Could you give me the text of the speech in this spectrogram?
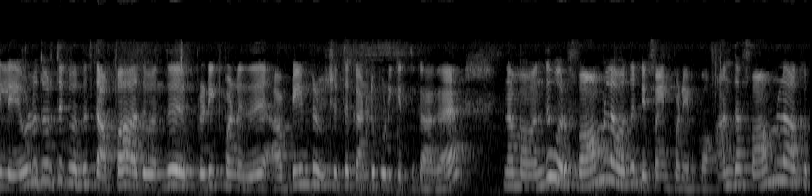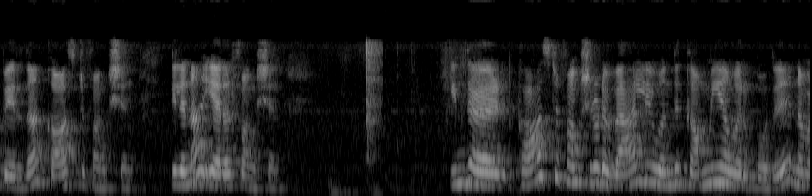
இல்லை எவ்வளோ தூரத்துக்கு வந்து தப்பாக அது வந்து ப்ரிடிக்ட் பண்ணுது? அப்படின்ற விஷயத்த கண்டுபிடிக்கிறதுக்காக நம்ம வந்து ஒரு ஃபார்முலா வந்து டிஃபைன் பண்ணியிருக்கோம். அந்த ஃபார்முலாவுக்கு பேர் தான் காஸ்ட் ஃபங்க்ஷன் இல்லைனா எரர் ஃபங்க்ஷன் இந்த காஸ்ட் ஃபங்க்ஷனோட வேல்யூ வந்து கம்மியாக வரும்போது நம்ம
